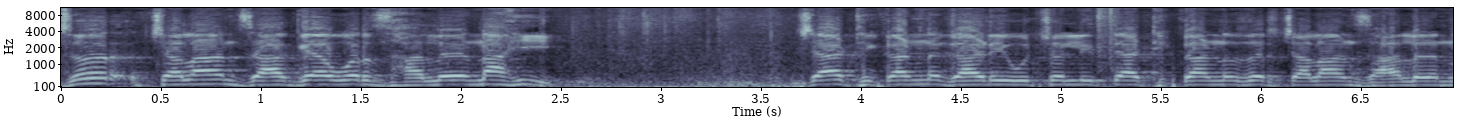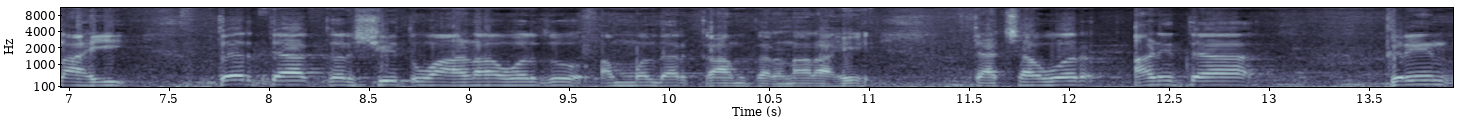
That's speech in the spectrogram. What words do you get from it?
जर चलान जाग्यावर झालं नाही ज्या ठिकाणनं गाडी उचलली त्या ठिकाणनं जर चलान झालं नाही तर त्या कर्षित वाहनावर जो अंमलदार काम करणार आहे त्याच्यावर आणि त्या क्रेन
